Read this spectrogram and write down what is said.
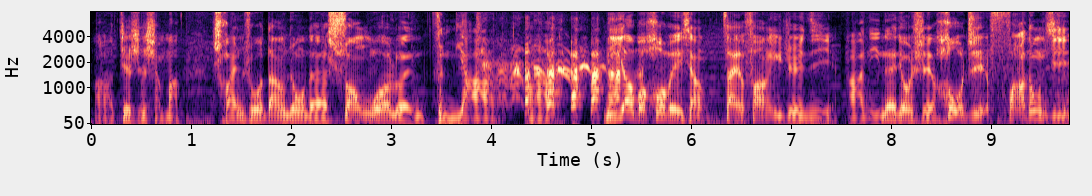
啊，这是什么？传说当中的双涡轮增压啊！你要不后备箱再放一只鸡啊，你那就是后置发动机。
